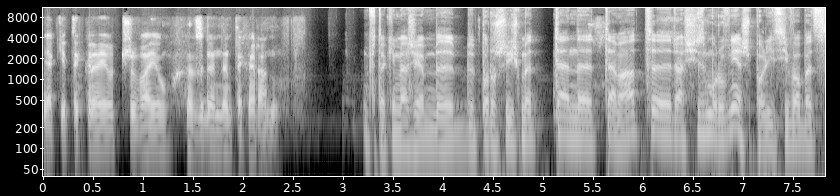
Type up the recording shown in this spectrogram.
jakie te kraje odczuwają względem Teheranu. W takim razie poruszyliśmy ten temat rasizmu również policji wobec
